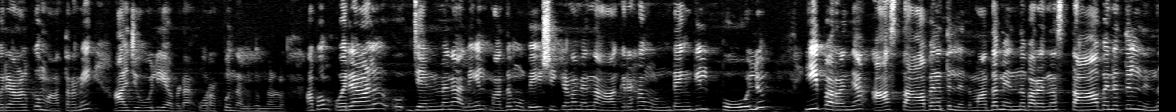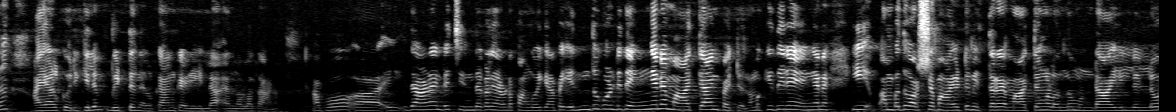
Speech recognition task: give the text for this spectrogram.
ഒരാൾക്ക് മാത്രമേ ആ ജോലി അവിടെ ഉറപ്പ് നൽകുന്നുള്ളൂ. അപ്പം ഒരാൾ ജന്മന അല്ലെങ്കിൽ മതം ഉപേക്ഷിക്കണം എന്ന ആഗ്രഹമുണ്ടെങ്കിൽ പോലും ഈ പറഞ്ഞ ആ സ്ഥാപനത്തിൽ നിന്ന് മതം എന്ന് പറയുന്ന സ്ഥാപനത്തിൽ നിന്ന് അയാൾക്കൊരിക്കലും വിട്ടു നിൽക്കാൻ കഴിയില്ല എന്നുള്ളതാണ്. അപ്പോൾ ഇതാണ് എന്റെ ചിന്തകൾ ഞാൻ അവിടെ പങ്കുവയ്ക്കാൻ അപ്പോൾ എന്തുകൊണ്ട് ഇത് എങ്ങനെ മാറ്റാൻ പറ്റും? നമുക്കിതിനെ എങ്ങനെ ഈ അമ്പത് വർഷമായിട്ടും ഇത്ര മാറ്റങ്ങളൊന്നും ഉണ്ടായില്ലല്ലോ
